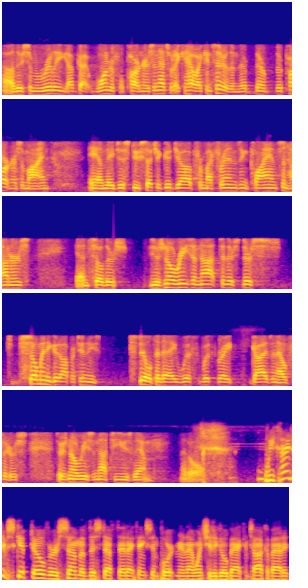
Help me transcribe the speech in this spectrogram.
Uh, there's some really I've got wonderful partners, and that's what I how I consider them. They're they're they're partners of mine, and they just do such a good job for my friends and clients and hunters. And so there's there's no reason not to. There's there's so many good opportunities still today with with great guides and outfitters. There's no reason not to use them at all. We kind of skipped over some of the stuff that I think is important, and I want you to go back and talk about it.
